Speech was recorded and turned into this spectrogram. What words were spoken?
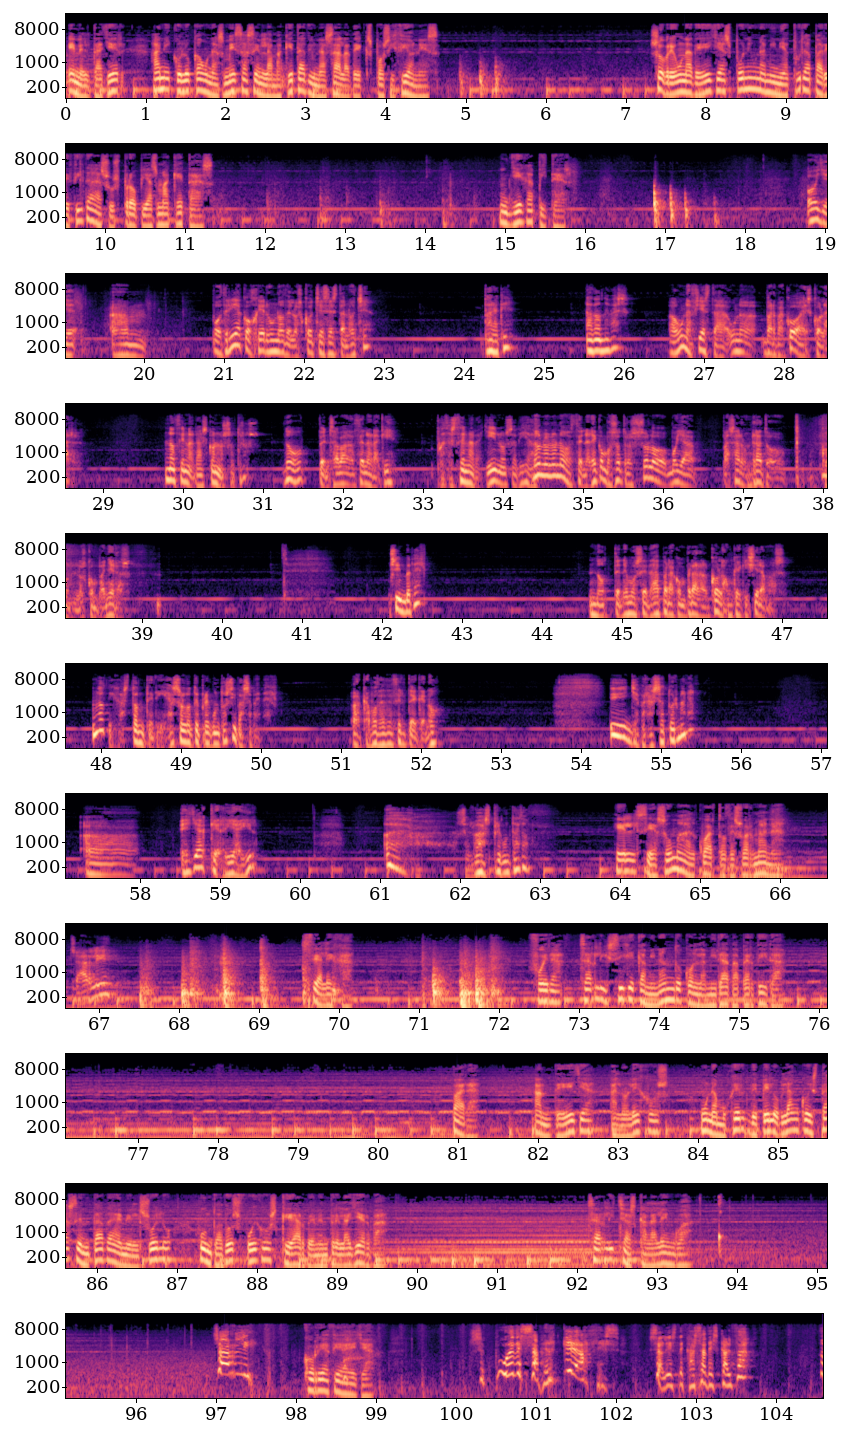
En el taller, Annie coloca unas mesas en la maqueta de una sala de exposiciones. Sobre una de ellas pone una miniatura parecida a sus propias maquetas. Llega Peter. Oye, am, ¿podría coger uno de los coches esta noche? ¿Para qué? ¿A dónde vas? A una fiesta, una barbacoa escolar. ¿No cenarás con nosotros? No, pensaba cenar aquí. Puedes cenar allí, no sabía. No, no, no, no, cenaré con vosotros. Solo voy a pasar un rato con los compañeros. ¿Sin beber? No tenemos edad para comprar alcohol, aunque quisiéramos. No digas tonterías, solo te pregunto si vas a beber. Acabo de decirte que no. ¿Y llevarás a tu hermana? Ah, ¿Ella querría ir? Ah, ¿Se lo has preguntado? Él se asoma al cuarto de su hermana. ¿Charlie? Se aleja. Fuera, Charlie sigue caminando con la mirada perdida. Para. Ante ella, a lo lejos, una mujer de pelo blanco está sentada en el suelo junto a dos fuegos que arden entre la hierba. Charlie chasca la lengua. ¡Charlie! Corre hacia ella. ¿Se puede saber qué haces? ¿Sales de casa descalza?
